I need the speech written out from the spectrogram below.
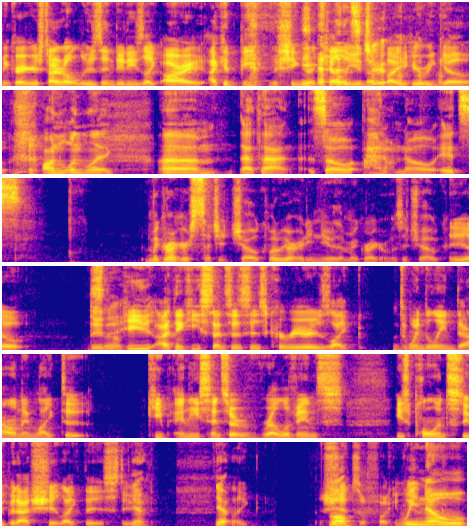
McGregor started all losing, dude. He's like, all right, I could beat Machine Gun Yeah, Kelly in that's a fight. Here we go. on one leg um at that so i don't know it's mcgregor's such a joke but we already knew that mcgregor was a joke Yep. Dude, So- he I think he senses his career is like dwindling down and like to keep any sense of relevance, he's pulling stupid ass shit like this, dude. Yeah. Yep. Like Well, shit's a fucking we know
